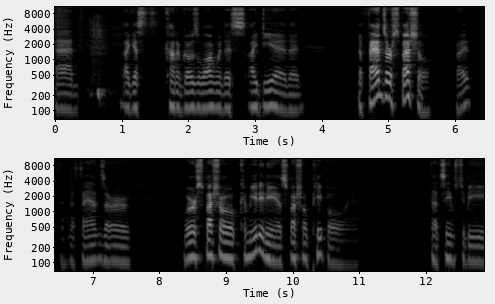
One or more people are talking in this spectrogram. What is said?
And I guess kind of goes along with this idea that the fans are special, right? And the fans are we're a special community, a special people. And that seems to be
